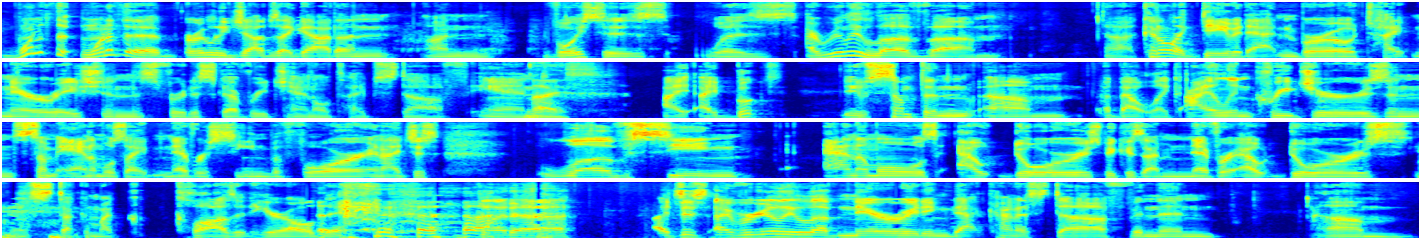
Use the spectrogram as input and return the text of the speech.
one of the one of the early jobs I got on on voices was I really love um, uh, kind of like David Attenborough type narrations for Discovery Channel type stuff, and nice. I, I booked it was something um, about like island creatures and some animals I'd never seen before, and I just love seeing animals outdoors because I'm never outdoors, you know, stuck in my closet here all day. but uh, I just I really love narrating that kind of stuff, and then um,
